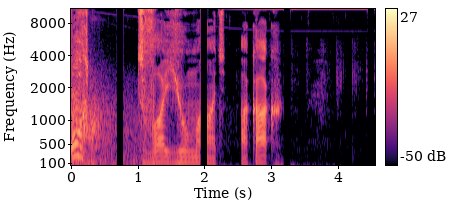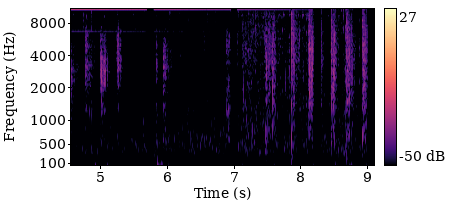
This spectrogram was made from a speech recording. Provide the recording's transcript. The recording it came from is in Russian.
Ух, твою мать. А как?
